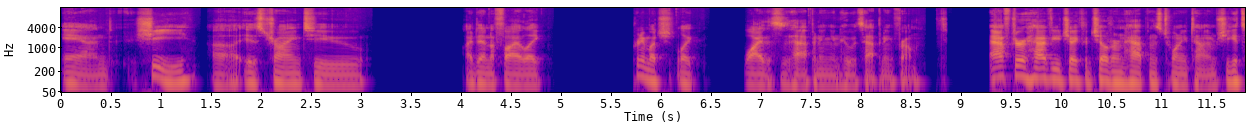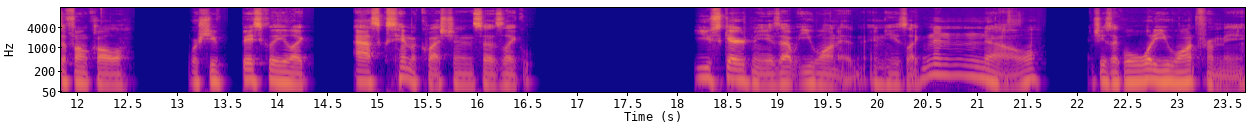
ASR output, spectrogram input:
and she uh, is trying to identify like pretty much like why this is happening and who it's happening from. After have you check the children happens 20 times, she gets a phone call where she basically like asks him a question and says like you scared me. Is that what you wanted? And he's like, no, no. And she's like, well, what do you want from me?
